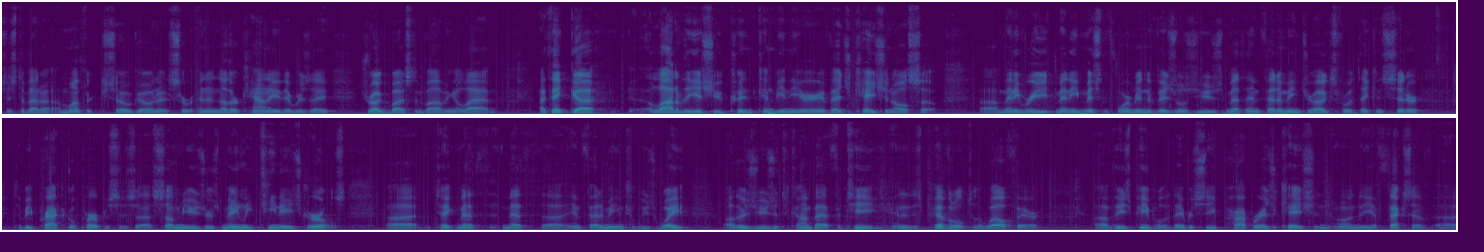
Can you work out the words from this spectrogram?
Just about a- a month or so ago in a in another county, there was a drug bust involving a lab. I think uh, a lot of the issue could, can be in the area of education also. Uh, Many, many misinformed individuals use methamphetamine drugs for what they consider to be practical purposes. Uh, Some users, mainly teenage girls, uh, take meth, methamphetamine to lose weight. Others use it to combat fatigue. And it is pivotal to the welfare of these people that they receive proper education on the effects of uh,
